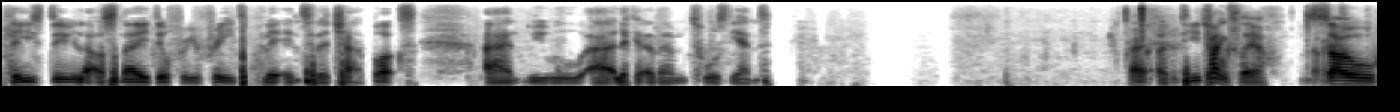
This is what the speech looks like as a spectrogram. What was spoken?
please do let us know. Feel free to put it into the chat box, and we will uh, look at them towards the end. All right, over to you. Jack. Thanks, Leo. So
